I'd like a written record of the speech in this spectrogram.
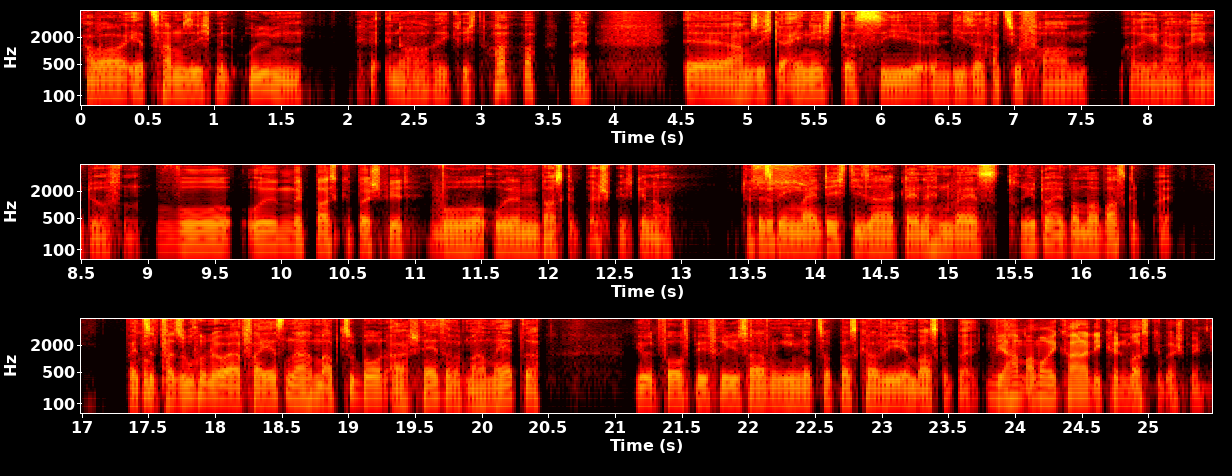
Aber jetzt haben sie sich mit Ulm in der Haare gekriegt. Haha, Nein. Äh, haben sich geeinigt, dass sie in diese Ratio Farm Arena rein dürfen, Wo Ulm mit Basketball spielt. wo Ulm Basketball spielt, genau. Das Deswegen meinte ich, dieser kleine Hinweis, trainiert doch einfach mal Basketball. Weil sie versuchen oder vergessen haben abzubauen. Ah, scheiße, was machen wir jetzt? da? Gut, VfB Friedrichshafen gegen Netzhoppers KW im Basketball. wir haben Amerikaner, die können Basketball spielen.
